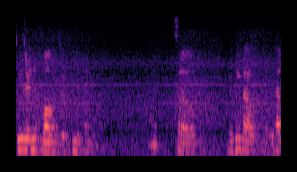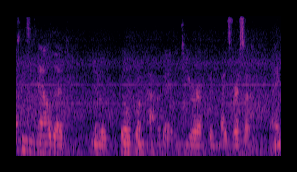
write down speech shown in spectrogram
So these are evolving sort of independently. Right. So you know, think about you know we have species now that you know go from Africa into Europe and vice versa, right?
